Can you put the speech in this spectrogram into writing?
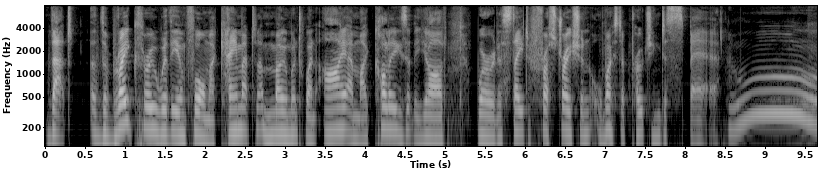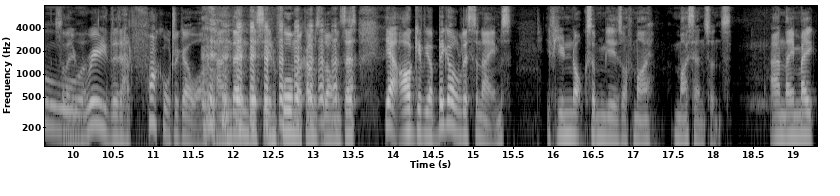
that the breakthrough with the informer came at a moment when I and my colleagues at the yard were in a state of frustration, almost approaching despair. Ooh. So they really did had fuck all to go on. And then this informer comes along and says, "Yeah, I'll give you a big old list of names if you knock some years off my my sentence." And they make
